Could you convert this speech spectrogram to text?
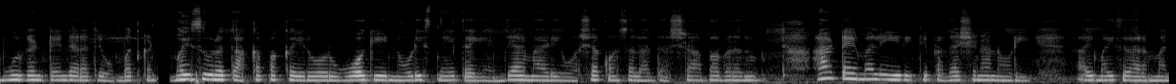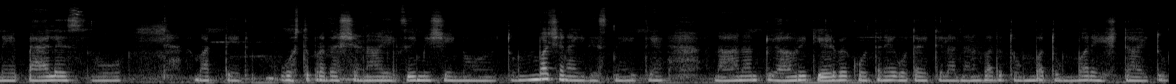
ಮೂರು ಗಂಟೆಯಿಂದ ರಾತ್ರಿ ಒಂಬತ್ತು ಗಂಟೆ ಮೈಸೂರು ಹತ್ರ ಅಕ್ಕಪಕ್ಕ ಇರೋರು ಹೋಗಿ ನೋಡಿ ಸ್ನೇಹಿತರೆ ಎಂಜಾಯ್ ಮಾಡಿ ವರ್ಷಕ್ಕೊಂದ್ಸಲ ದಸರಾ ಹಬ್ಬ ಬರೋದು. ಆ ಟೈಮಲ್ಲಿ ಈ ರೀತಿ ಪ್ರದರ್ಶನ ನೋಡಿ ಐ ಮೈಸೂರು ಅರಮನೆ ಪ್ಯಾಲೇಸು ಮತ್ತು ವಸ್ತು ಪ್ರದರ್ಶನ ಎಕ್ಸಿಬಿಷನ್ನು ತುಂಬ ಚೆನ್ನಾಗಿದೆ ಸ್ನೇಹಿತರೆ. ನಾನಂತೂ ಯಾವ ರೀತಿ ಹೇಳಬೇಕು ಅಂತಲೇ ಗೊತ್ತಾಯ್ತಿಲ್ಲ. ನನಗದು ತುಂಬ ತುಂಬಾ ಇಷ್ಟ ಆಯಿತು.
